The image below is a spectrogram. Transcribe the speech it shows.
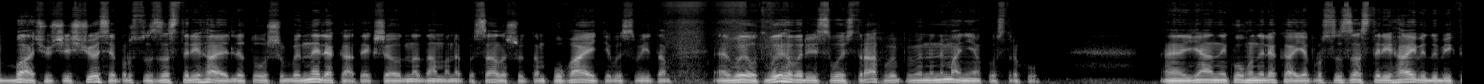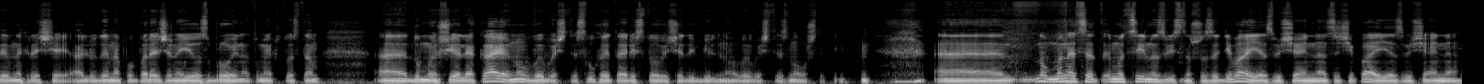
бачучи щось, я просто застерігаю для того, щоб не лякати. Як ще одна дама написала, що там пугаєте, ви свої там, е, ви от виговорили свій страх, ви мене немає ніякого страху. Е, Я нікого не лякаю, я просто застерігаю від об'єктивних речей, а людина попереджена і озброєна. Тому як хтось там е, думає, що я лякаю, ну вибачте, слухайте Арістовича дебільного, вибачте, знову ж таки. Е, ну, мене це емоційно, звісно, що задіває. Я звичайно зачіпаю, я звичайна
